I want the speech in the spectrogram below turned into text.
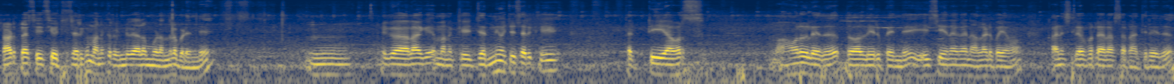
థర్డ్ క్లాస్ ఏసీ వచ్చేసరికి మనకి రెండు వేల మూడు వందలు పడింది. ఇక అలాగే మనకి జర్నీ వచ్చేసరికి థర్టీ అవర్స్ మామూలుగా లేదు దోవలు తీరిపోయింది. ఏసీ అయినా కానీ అల్లాడిపోయాము. కానీ స్లీపర్లో ఎలా వస్తారో నాకు తెలియదు.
